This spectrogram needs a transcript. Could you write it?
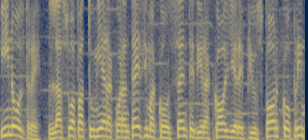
Inoltre, la sua pattumiera quarantesima consente di raccogliere più sporco prima.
